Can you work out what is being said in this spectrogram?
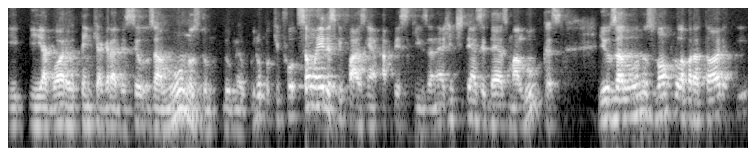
e, e agora eu tenho que agradecer os alunos do, do meu grupo, que for, são eles que fazem a, a pesquisa, né? A gente tem as ideias malucas, e os alunos vão para o laboratório e,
